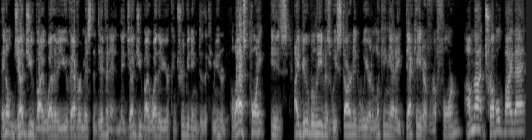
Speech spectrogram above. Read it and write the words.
they don't judge you by whether you've ever missed a dividend. They judge you by whether you're contributing to the community. The last point is I do believe as we started, we are looking at a decade of reform. I'm not troubled by that.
